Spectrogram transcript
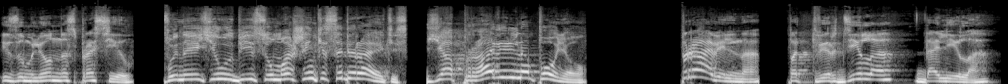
изумленно спросил. Вы найти убийцу Машеньки собираетесь? Я правильно понял? Правильно, подтвердила Далила.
